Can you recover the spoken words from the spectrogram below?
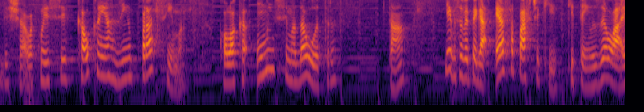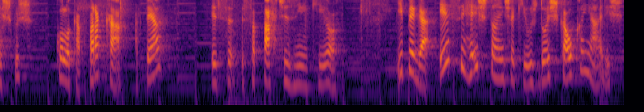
Deixar ela com esse calcanharzinho pra cima. Coloca uma em cima da outra, tá? E aí você vai pegar essa parte aqui, que tem os elásticos, colocar pra cá, até essa partezinha aqui, ó. E pegar esse restante aqui, os dois calcanhares,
